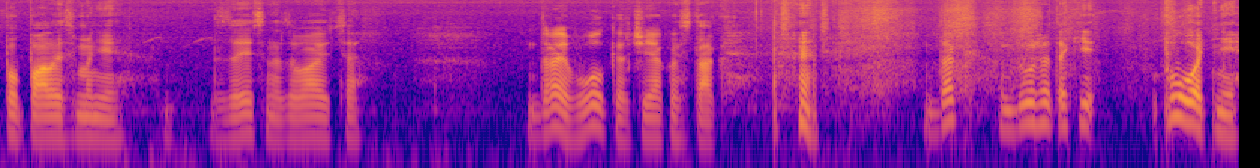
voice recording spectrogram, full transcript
попались мені. Здається, називаються драйволкер чи якось так. Так, дуже такі плотні.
